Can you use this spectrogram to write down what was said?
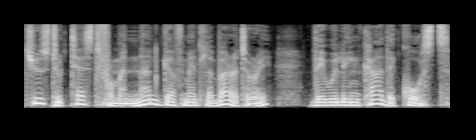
choose to test from a non government laboratory, they will incur the costs.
